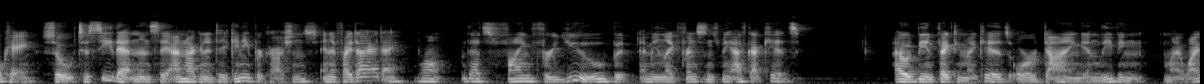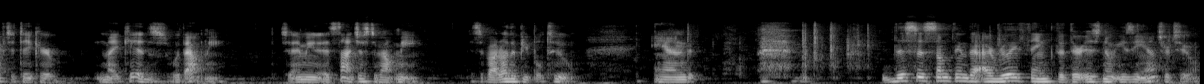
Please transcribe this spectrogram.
okay, so to see that and then say, I'm not going to take any precautions, and if I die, I die. Well, that's fine for you, but, I mean, like, for instance, me, I've got kids. I would be infecting my kids or dying and leaving my wife to take care of my kids without me. So, I mean, it's not just about me. It's about other people too. And this is something that I really think that there is no easy answer to.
